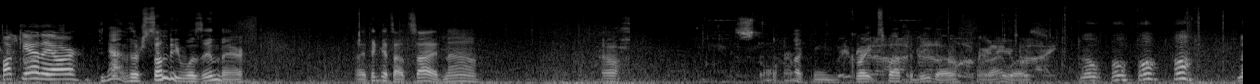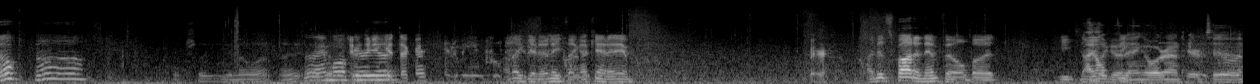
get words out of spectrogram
Fuck yeah, they are. Yeah, their Sundy was in there. I think it's outside now. Oh, Storm. fucking great spot to be though, where I was. Oh, oh, oh, oh. No, no, no, no. Actually, you know what? I, Is there I ammo got- up here Did you yet? get that guy? I didn't get anything. I can't aim. Fair. I did spot an infill, but he, I There's a don't good think. angle around here too.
